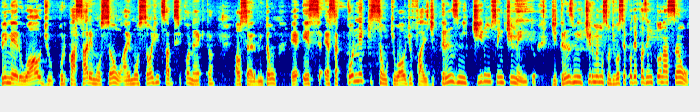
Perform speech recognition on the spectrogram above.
Primeiro, o áudio, por passar emoção, a emoção a gente sabe que se conecta ao cérebro. Então, é esse, essa conexão que o áudio faz de transmitir um sentimento, de transmitir uma emoção, de você poder fazer entonação.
